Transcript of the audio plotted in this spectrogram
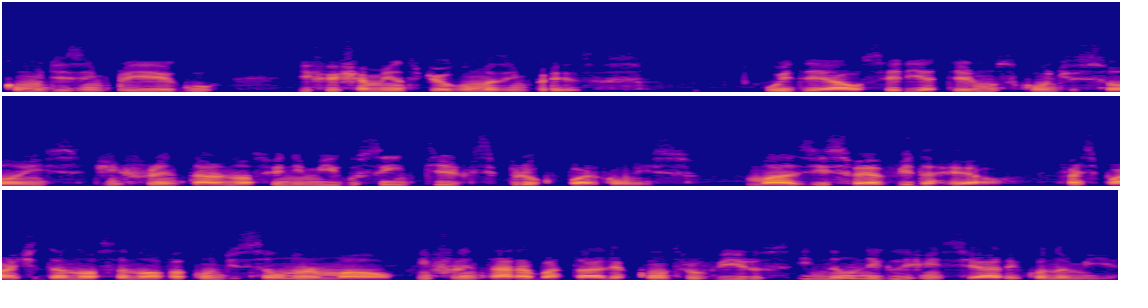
como desemprego e fechamento de algumas empresas. O ideal seria termos condições de enfrentar nosso inimigo sem ter que se preocupar com isso. Mas isso é a vida real. Faz parte da nossa nova condição normal enfrentar a batalha contra o vírus e não negligenciar a economia.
